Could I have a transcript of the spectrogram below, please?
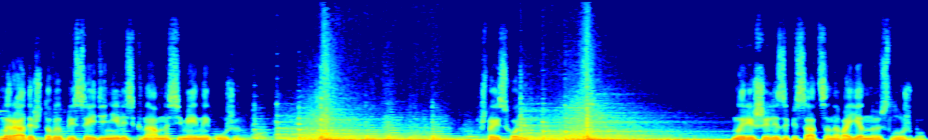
Мы рады, что вы присоединились к нам на семейный ужин. Что происходит? Мы решили записаться на военную службу.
